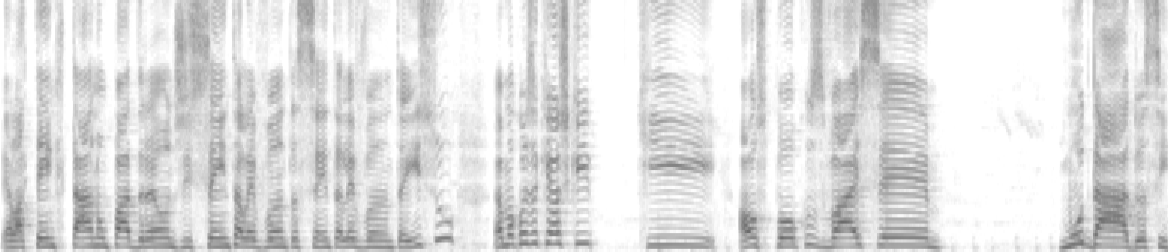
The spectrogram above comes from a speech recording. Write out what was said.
ela tem que estar tá num padrão de senta, levanta, senta, levanta. Isso é uma coisa que eu acho que, que aos poucos vai ser mudado, assim,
